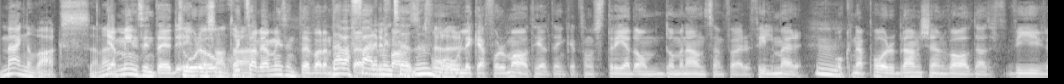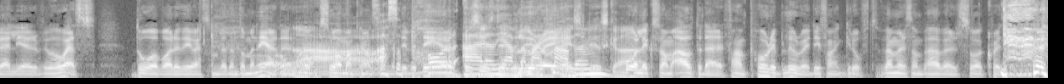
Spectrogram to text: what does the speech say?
Magnavox? Eller? Jag minns inte, det, Typ och, något och, sånt, ja. skitsamma, jag minns inte vad den Det här var hette. min det fanns tid. två Mm. olika format helt enkelt som stred om dominansen för filmer. Och när porrbranschen valde att vi väljer VHS, då var det VHS som blev den dominerade. Och så har man kunnat se Alltså med DVD. porr är Precis, en jävla Blu-ray, marknad. Ja. Och liksom allt det där. Fan, porr i Blu-ray, det är fan grovt. Vem är det som behöver så crazy?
